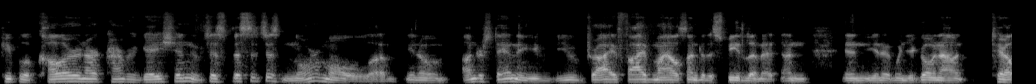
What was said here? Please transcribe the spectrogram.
people of color in our congregation who just this is just normal uh, you know understanding you, you drive five miles under the speed limit and and you know when you're going out te-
